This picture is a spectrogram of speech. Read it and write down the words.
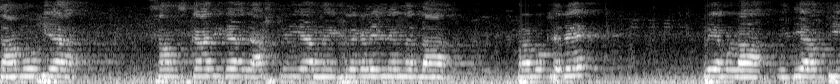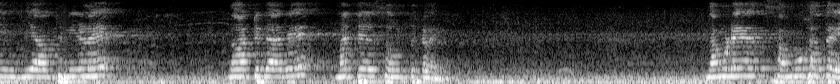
സാമൂഹ്യ സാംസ്കാരിക രാഷ്ട്രീയ മേഖലകളിൽ നിന്നുള്ള പ്രമുഖരെ പ്രിയമുള്ള വിദ്യാർത്ഥി വിദ്യാർത്ഥിനികളെ നാട്ടുകാരെ മറ്റ് സുഹൃത്തുക്കളെ നമ്മുടെ സമൂഹത്തെ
